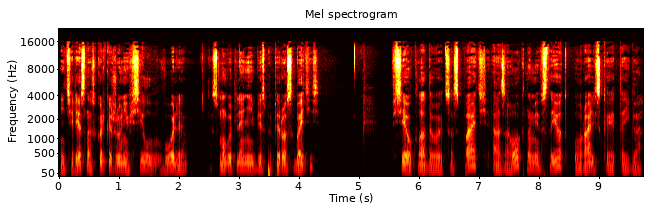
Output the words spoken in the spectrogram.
Интересно, сколько же у них сил воли Смогут ли они без папирос обойтись? Все укладываются спать, а за окнами встает уральская тайга.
